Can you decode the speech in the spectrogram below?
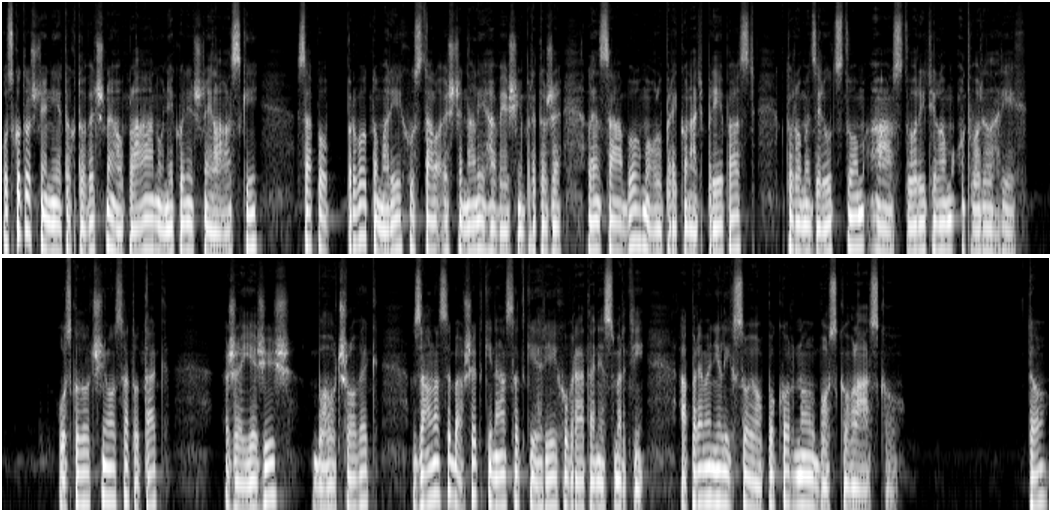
Uskutočnenie tohto väčšného plánu nekonečnej lásky sa po prvotnom riechu stalo ešte naliehavejším, pretože len sám Boh mohol prekonať priepasť, ktorú medzi ľudstvom a stvoriteľom otvoril hriech. Uskutočnilo sa to tak, že Ježiš, Boho človek, vzal na seba všetky následky hriechu vrátane smrti a premenil ich svojou pokornou boskou láskou. To,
